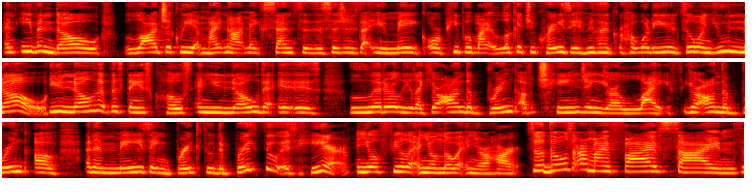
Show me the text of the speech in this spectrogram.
And even though logically it might not make sense, the decisions that you make, or people might look at you crazy and be like, girl, what are you doing? You know, you know that this thing is close and you know that it is literally like you're on the brink of changing your life. You're on the brink of an amazing breakthrough. The breakthrough is here and you'll feel it and you'll know it in your heart. So those are my five signs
